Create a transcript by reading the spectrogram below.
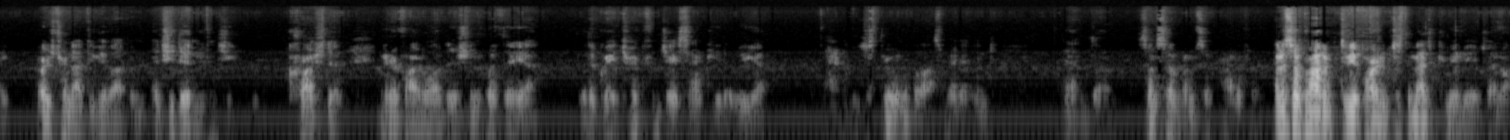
I urged her not to give up, and, and she didn't. And she crushed it in her final audition with a uh, with a great trick from Jay Sankey that we uh, we just threw in at the last minute, and and uh, so I'm so I'm so proud of her, I'm so proud of, to be a part of just the magic community in general.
